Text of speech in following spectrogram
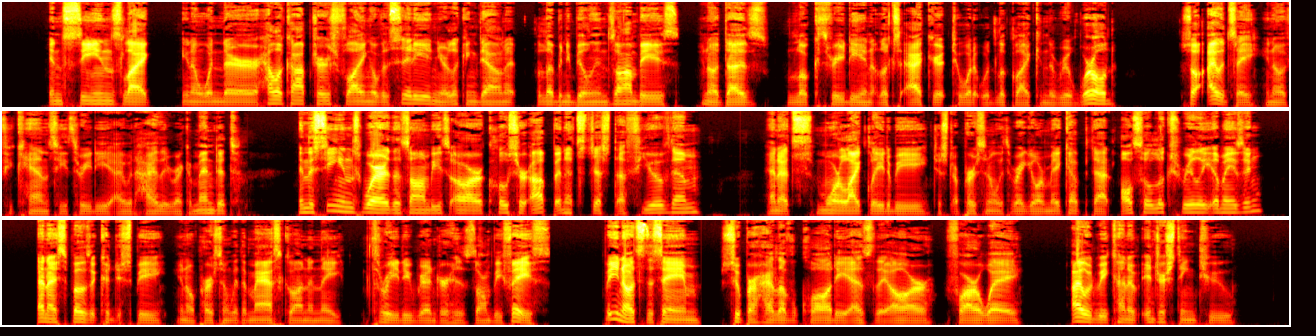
in scenes like, you know, when there are helicopters flying over the city and you're looking down at 11 billion zombies. You know, it does look 3D and it looks accurate to what it would look like in the real world. So I would say, you know, if you can see 3D, I would highly recommend it. In the scenes where the zombies are closer up and it's just a few of them, and it's more likely to be just a person with regular makeup, that also looks really amazing. And I suppose it could just be, you know, a person with a mask on and they 3D render his zombie face. But, you know, it's the same super high level quality as they are far away. I would be kind of interesting to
